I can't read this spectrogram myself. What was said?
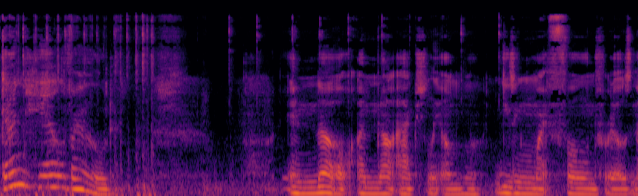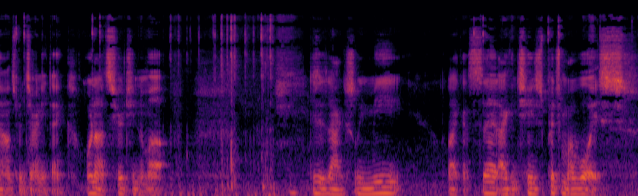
Gun Hill Road. And no, I'm not actually um using my phone for those announcements or anything. We're not searching them up. This is actually me. Like I said, I can change the pitch of my voice.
